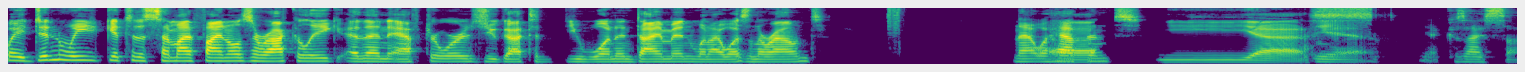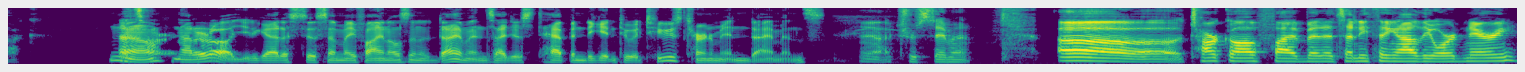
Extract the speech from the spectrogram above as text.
Wait, didn't we get to the semifinals in Rocket League, and then afterwards you got to you won in Diamond when I wasn't around? Isn't that what Uh, happened? Yes. Yeah, yeah, because I suck. That's No, alright. not at all. You got us to semifinals and the diamonds. I just happened to get into a twos tournament in diamonds. Yeah, true statement. Uh, Tarkov, five minutes. Anything out of the ordinary?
